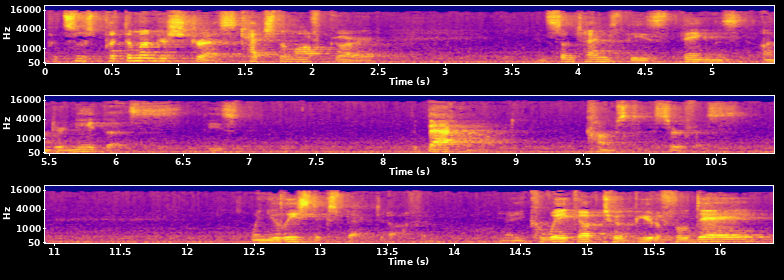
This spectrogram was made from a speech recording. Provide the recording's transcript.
Put, some, put them under stress, catch them off guard. And sometimes these things underneath us, these the background comes to the surface. When you least expect it often. You know, you could wake up to a beautiful day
